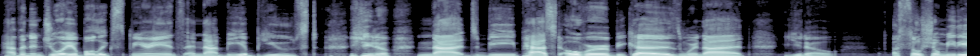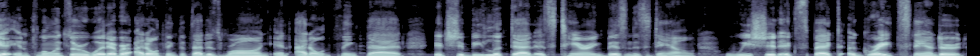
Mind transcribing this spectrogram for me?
have an enjoyable experience and not be abused, you know, not be passed over because we're not, you know, a social media influencer or whatever. I don't think that that is wrong. And I don't think that it should be looked at as tearing business down. We should expect a great standard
